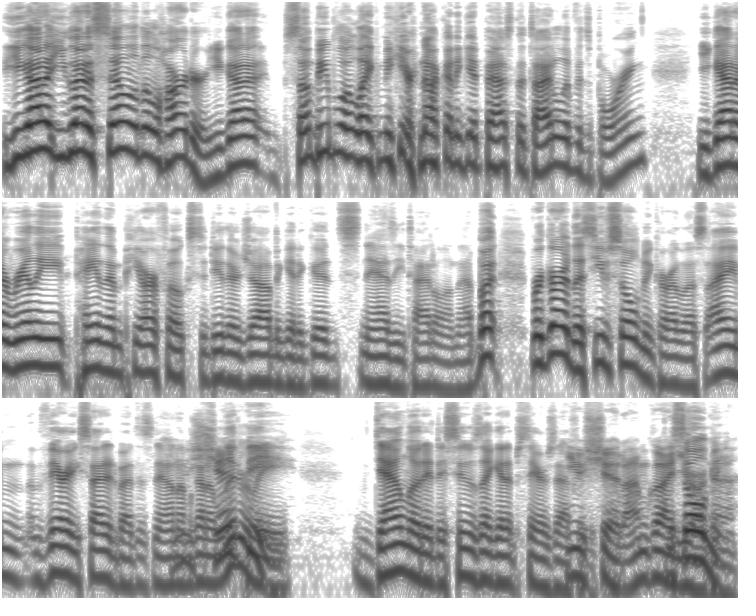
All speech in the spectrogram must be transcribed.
You gotta you gotta sell a little harder. You gotta. Some people are like me are not gonna get past the title if it's boring. You gotta really pay them PR folks to do their job and get a good snazzy title on that. But regardless, you've sold me, Carlos. I'm very excited about this now, and I'm gonna literally download it as soon as I get upstairs. After You should. I'm glad You sold me. gonna-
